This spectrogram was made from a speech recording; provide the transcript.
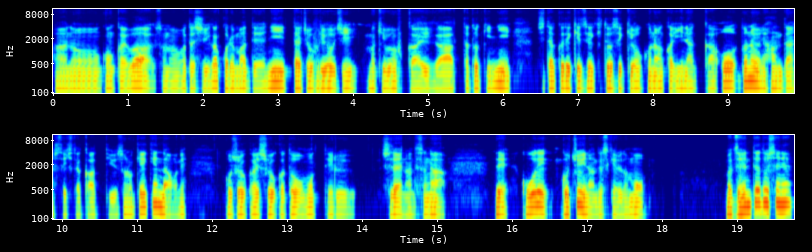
あの、今回は、その私がこれまでに体調不良時、まあ、気分不快があった時に、自宅で血液透析を行うか否かをどのように判断してきたかっていう、その経験談をね、ご紹介しようかと思っている次第なんですが、で、ここでご注意なんですけれども、まあ、前提としてね、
